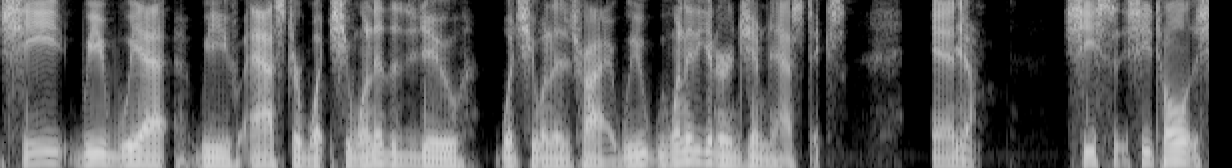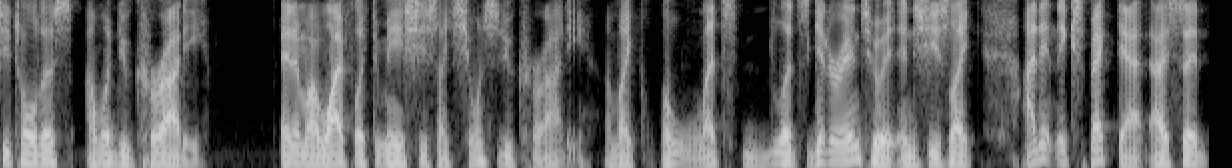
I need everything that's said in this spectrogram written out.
she we we uh, we asked her what she wanted to do, what she wanted to try. We we wanted to get her in gymnastics, and Yeah. she she told she told us I want to do karate. And then my wife looked at me. She's like, she wants to do karate. I'm like, well, let's let's get her into it. And she's like, I didn't expect that. I said,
